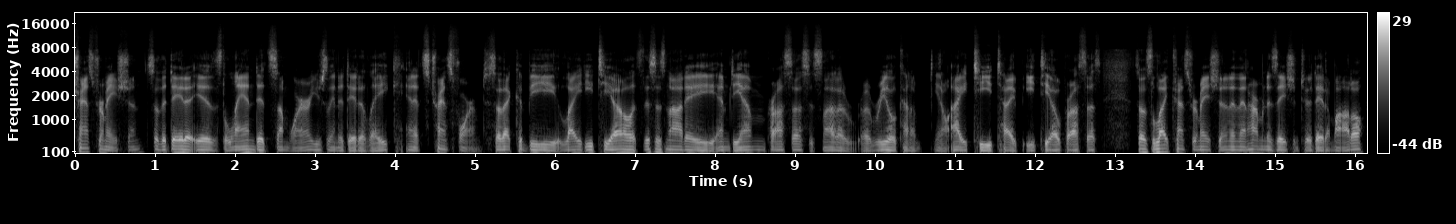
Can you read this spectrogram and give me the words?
transformation. So the data is landed somewhere, usually in a data lake, and it's transformed. So that could be light ETL. It's, this is not a MDM process. It's not a, a, real kind of you know IT type ETL process. So it's light transformation and then harmonization to a data model.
